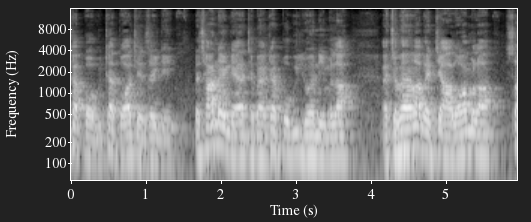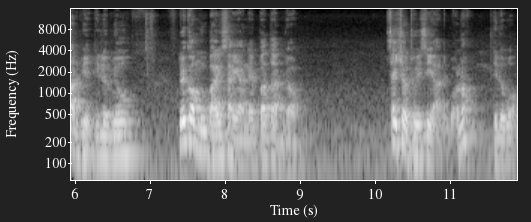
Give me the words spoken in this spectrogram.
ထပ်ပေါ်ပြီးထပ်သွားခြင်းစိတ်တွေတခြားနိုင်ငံကဂျပန်ထပ်ပို့ပြီးလွယ်နေမလားအဲဂျပန်ကပဲကြာသွားမလားစသဖြင့်ဒီလိုမျိုးတွေးခေါ်မှုပိုင်းဆိုင်ရာနဲ့ပတ်သက်ပြီးတော့စိတ်ချုပ်ထွေးစရာတွေပေါ့နော် ဒီလိုပေါ့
